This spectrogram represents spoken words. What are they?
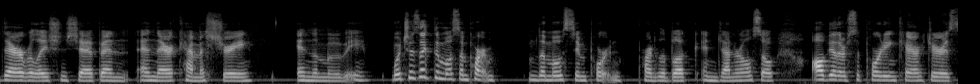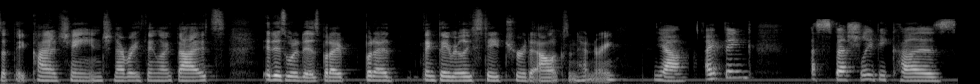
their relationship and and their chemistry in the movie, which is like the most important the most important part of the book in general. So all the other supporting characters that they kind of change and everything like that. It's it is what it is, but I but I think they really stay true to Alex and Henry. Yeah, I think especially because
